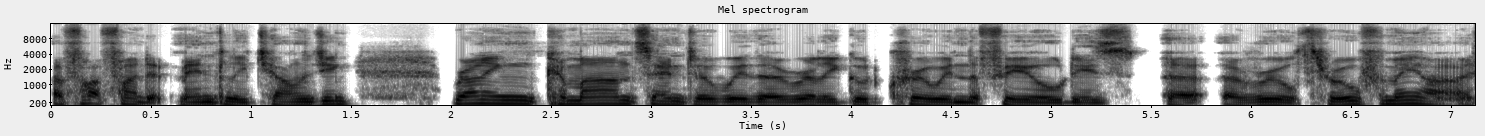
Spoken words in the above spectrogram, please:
I find it mentally challenging. Running command center with a really good crew in the field is a, a real thrill for me. I,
